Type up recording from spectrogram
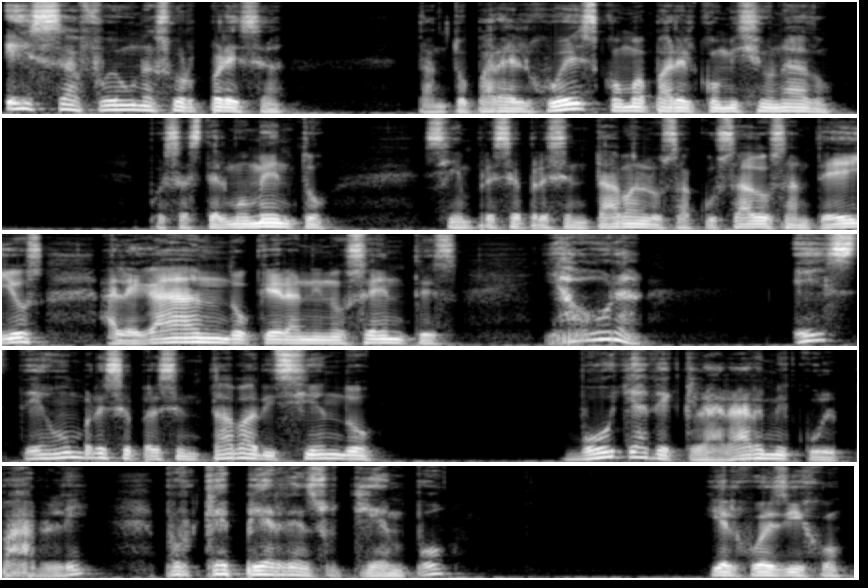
Esa fue una sorpresa tanto para el juez como para el comisionado, pues hasta el momento siempre se presentaban los acusados ante ellos alegando que eran inocentes, y ahora este hombre se presentaba diciendo, ¿voy a declararme culpable? ¿Por qué pierden su tiempo? Y el juez dijo,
